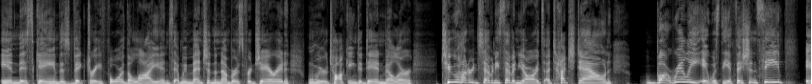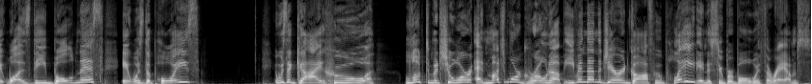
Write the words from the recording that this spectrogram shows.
in this game, this victory for the Lions. And we mentioned the numbers for Jared when we were talking to Dan Miller 277 yards, a touchdown. But really, it was the efficiency, it was the boldness, it was the poise. It was a guy who looked mature and much more grown up, even than the Jared Goff who played in a Super Bowl with the Rams.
